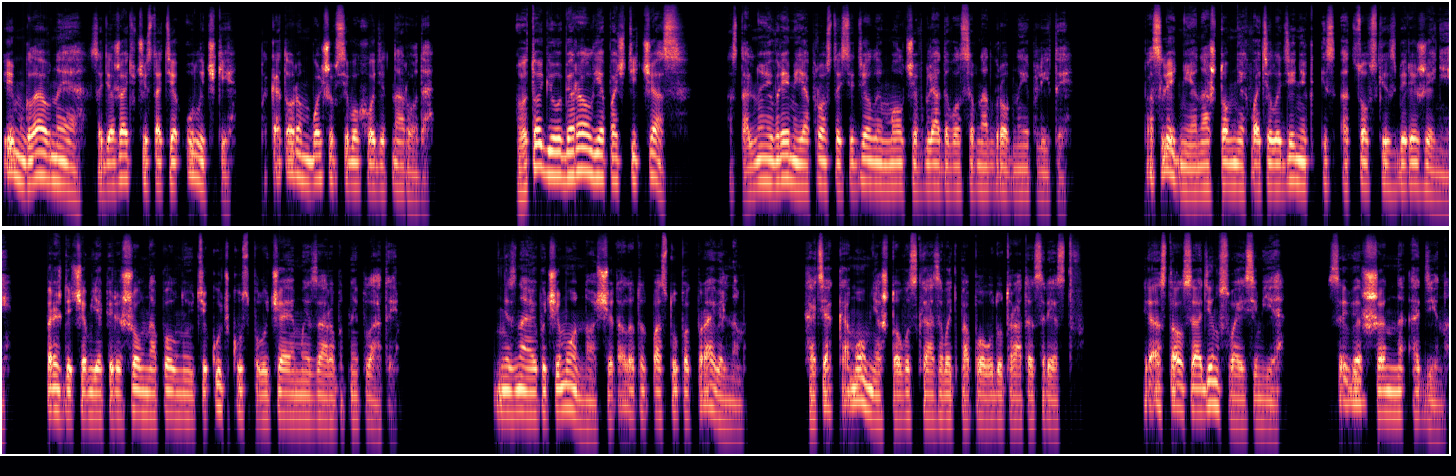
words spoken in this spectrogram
Им главное — содержать в чистоте улочки, по которым больше всего ходит народа. В итоге убирал я почти час. Остальное время я просто сидел и молча вглядывался в надгробные плиты. Последнее, на что мне хватило денег из отцовских сбережений, прежде чем я перешел на полную текучку с получаемой заработной платы. Не знаю почему, но считал этот поступок правильным. Хотя кому мне что высказывать по поводу траты средств? Я остался один в своей семье. Совершенно один.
